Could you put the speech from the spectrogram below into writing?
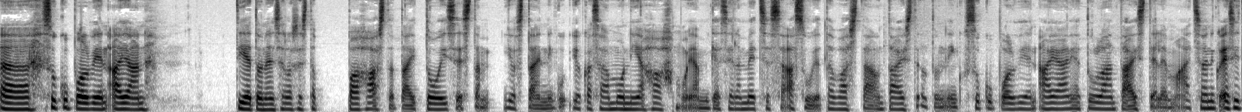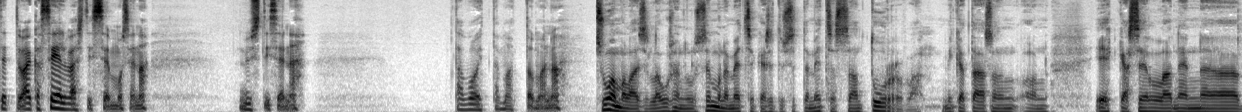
äh, sukupolvien ajan tietoinen sellaisesta pahasta tai toisesta, jostain, niin kuin, joka saa monia hahmoja, mikä siellä metsässä asuu, jota vastaan on taisteltu niin kuin sukupolvien ajan ja tullaan taistelemaan. Et se on niin kuin esitetty aika selvästi semmoisena mystisenä, tavoittamattomana. Suomalaisilla usein ollut semmoinen metsäkäsitys, että metsässä on turva, mikä taas on, on ehkä sellainen äh,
